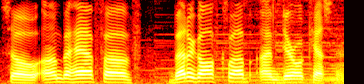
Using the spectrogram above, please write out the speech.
So on behalf of Better Golf Club, I'm Darrell Kestner.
